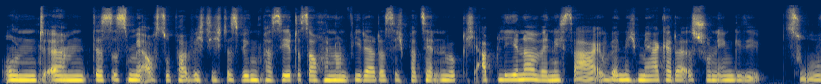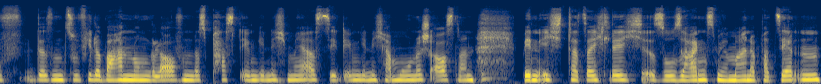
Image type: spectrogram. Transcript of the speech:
Und ähm, das ist mir auch super wichtig. Deswegen passiert es auch hin und wieder, dass ich Patienten wirklich ablehne, wenn ich sage, wenn ich merke, da ist schon irgendwie zu, da sind zu viele Behandlungen gelaufen, das passt irgendwie nicht mehr, es sieht irgendwie nicht harmonisch aus, dann bin ich tatsächlich, so sagen es mir meine Patienten,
